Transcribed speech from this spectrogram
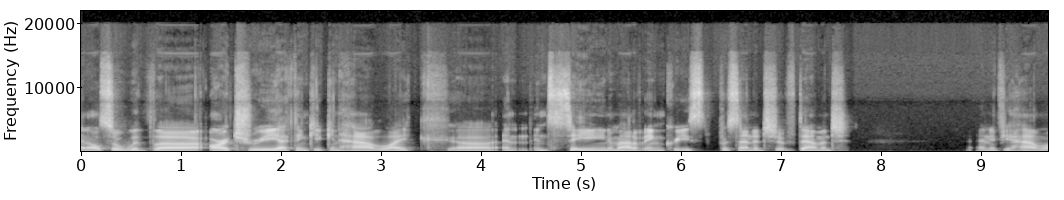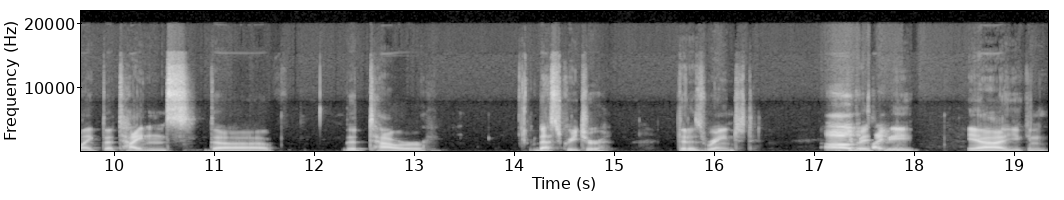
and also with uh, archery i think you can have like uh, an insane amount of increased percentage of damage and if you have like the titans the the tower best creature that is ranged Oh, the Titan. yeah you can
